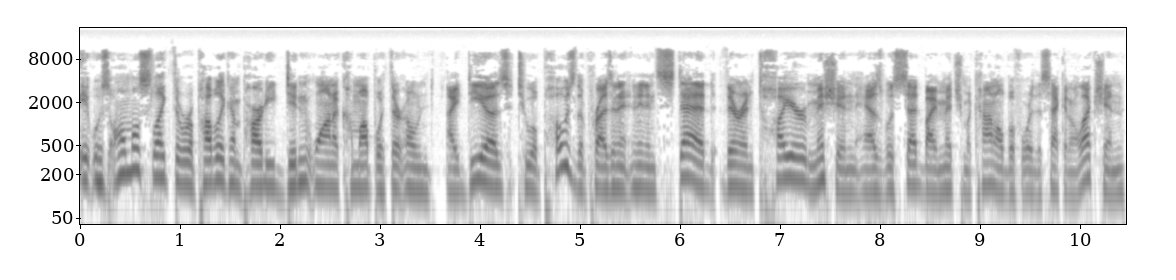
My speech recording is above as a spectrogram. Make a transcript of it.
it was almost like the Republican Party didn't want to come up with their own ideas to oppose the president, and instead, their entire mission, as was said by Mitch McConnell before the second election,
